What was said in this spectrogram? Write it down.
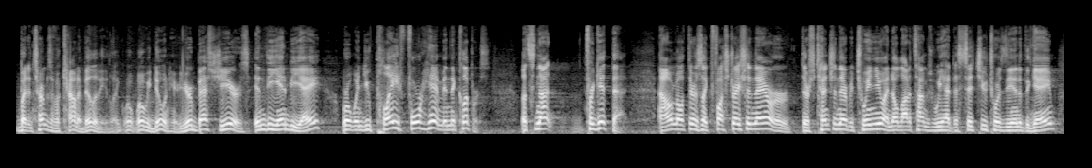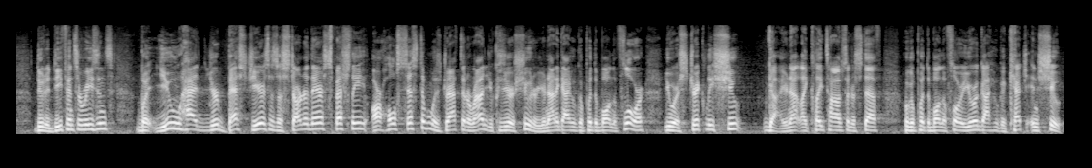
But in terms of accountability, like what, what are we doing here? Your best years in the NBA were when you played for him in the Clippers. Let's not forget that. I don't know if there's like frustration there or there's tension there between you. I know a lot of times we had to sit you towards the end of the game due to defensive reasons, but you had your best years as a starter there, especially our whole system was drafted around you because you're a shooter. You're not a guy who could put the ball on the floor. You were a strictly shoot guy. You're not like Klay Thompson or Steph who could put the ball on the floor. You're a guy who could catch and shoot.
